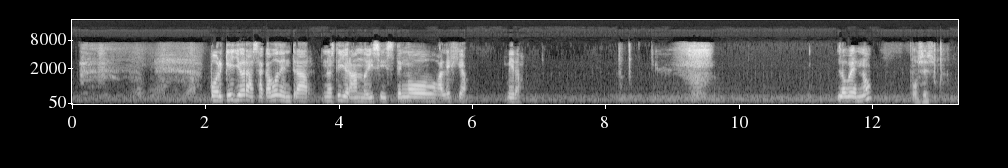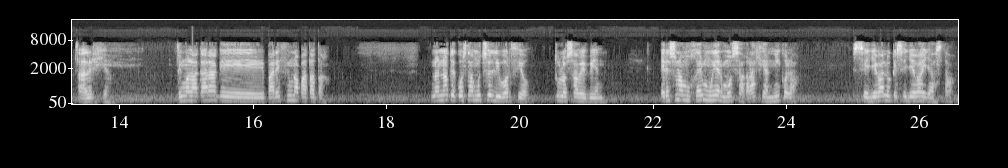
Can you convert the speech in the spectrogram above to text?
¿Por qué lloras? Acabo de entrar. No estoy llorando, Isis. Tengo alergia. Mira. ¿Lo ves, no? Pues eso, alergia. Tengo la cara que parece una patata. No, no, que cuesta mucho el divorcio. Tú lo sabes bien. Eres una mujer muy hermosa, gracias, Nicola. Se lleva lo que se lleva y ya está.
